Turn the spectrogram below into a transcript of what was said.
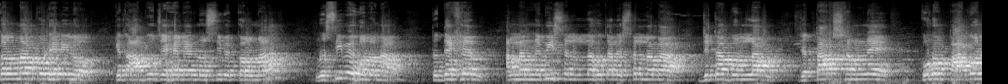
কলমা পড়ে নিল। কিন্তু আবু জেহেলের নসিবে কলমা, নসিবে হলো না। তো দেখেন আল্লাহ নবী সাল্লাহ সাল্লামা যেটা বললাম, যে তার সামনে কোনো পাগল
